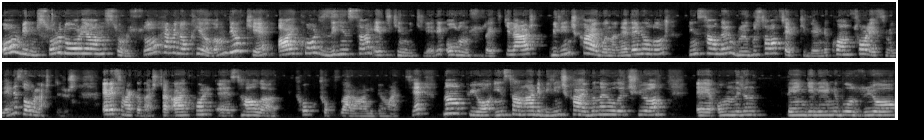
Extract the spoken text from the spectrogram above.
11. soru doğru yanlış sorusu. Hemen okuyalım. Diyor ki alkol zihinsel etkinlikleri olumsuz etkiler, bilinç kaybına neden olur, insanların duygusal tepkilerini kontrol etmelerini zorlaştırır. Evet arkadaşlar alkol e, sağlığa çok çok zararlı bir madde. Ne yapıyor? İnsanlarda bilinç kaybına yol açıyor. E, onların dengelerini bozuyor,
